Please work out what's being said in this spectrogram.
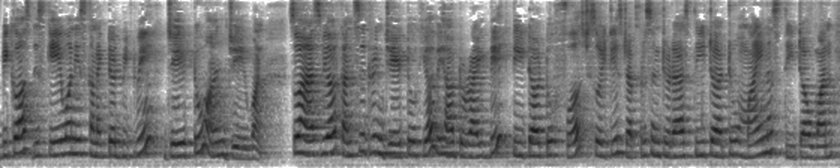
because this K1 is connected between J2 and J1. So as we are considering J2 here, we have to write the theta 2 first. So it is represented as theta 2 minus theta 1.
